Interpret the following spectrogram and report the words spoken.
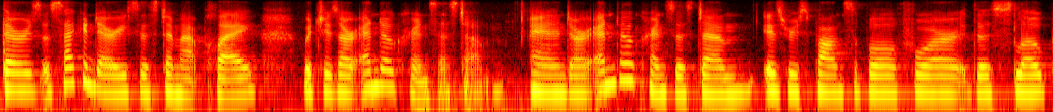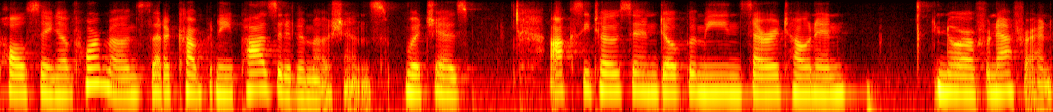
there's a secondary system at play, which is our endocrine system. And our endocrine system is responsible for the slow pulsing of hormones that accompany positive emotions, which is oxytocin, dopamine, serotonin, norepinephrine.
